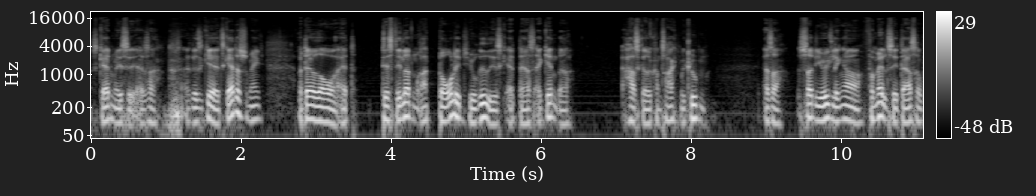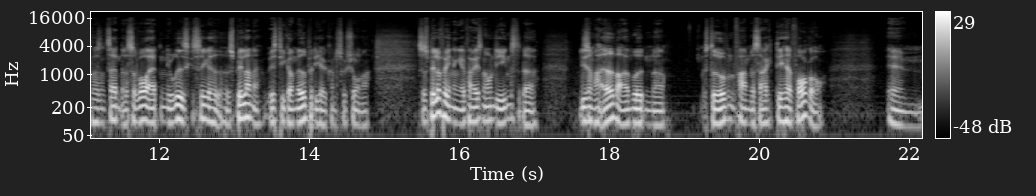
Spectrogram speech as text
skattemæssig, altså risikerer et skattesumæk, og derudover, at det stiller dem ret dårligt juridisk, at deres agenter har skrevet kontrakt med klubben altså, så er de jo ikke længere formelt set deres repræsentanter, så hvor er den juridiske sikkerhed hos spillerne, hvis de går med på de her konstruktioner? Så Spillerforeningen er faktisk nogle af de eneste, der ligesom har advaret mod den og stået åbent frem og sagt, at det her foregår. Øhm,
